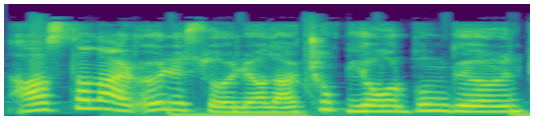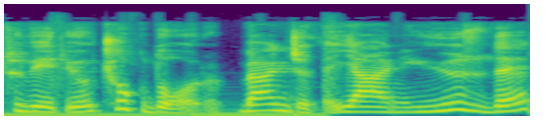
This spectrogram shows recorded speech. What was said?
hastalar öyle söylüyorlar çok yorgun görüntü veriyor. Çok doğru. Bence de yani yüzde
